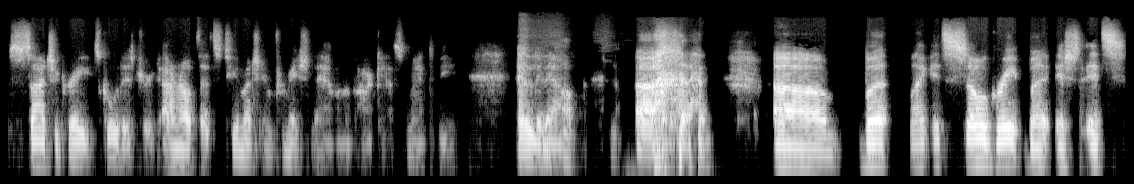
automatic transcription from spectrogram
such a great school district. I don't know if that's too much information to have on the podcast. It might have to be edited out. Uh, um, but like it's so great, but it's it's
